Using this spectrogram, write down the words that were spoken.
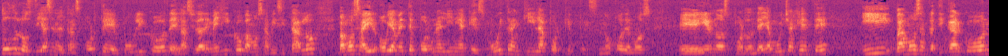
todos los días en el transporte público de la Ciudad de México. Vamos a visitarlo. Vamos a ir obviamente por una línea que es muy tranquila porque pues no podemos eh, irnos por donde haya mucha gente y vamos a platicar con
